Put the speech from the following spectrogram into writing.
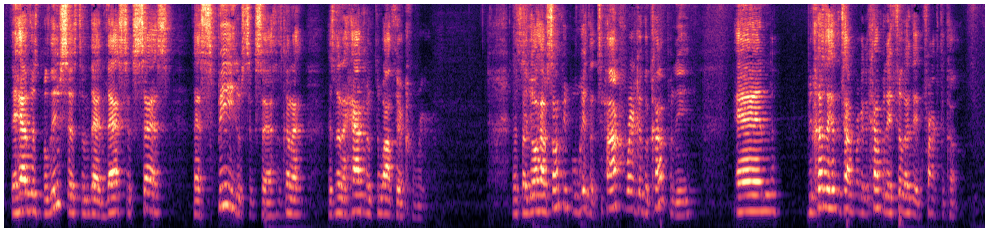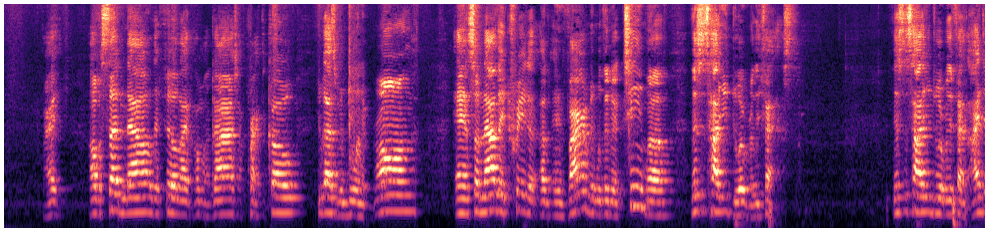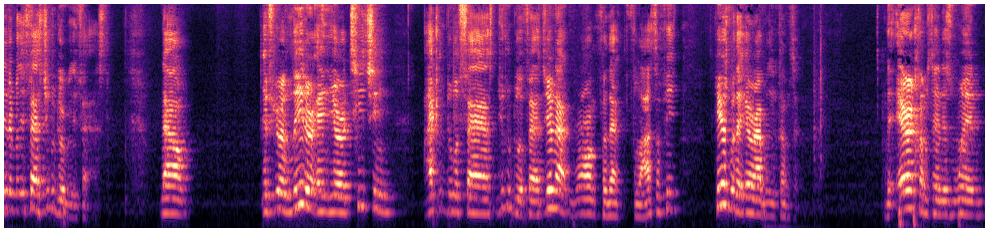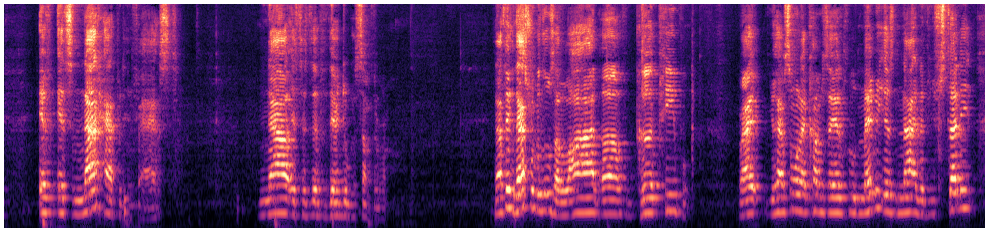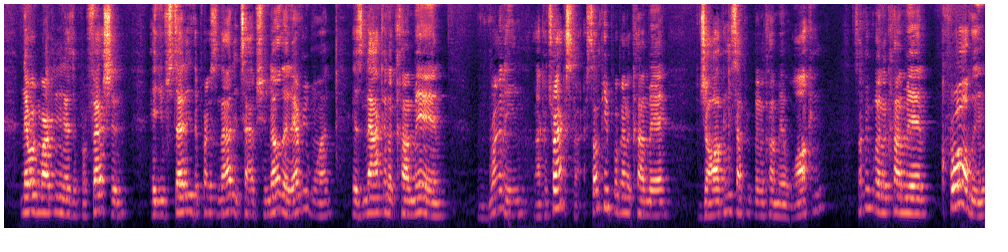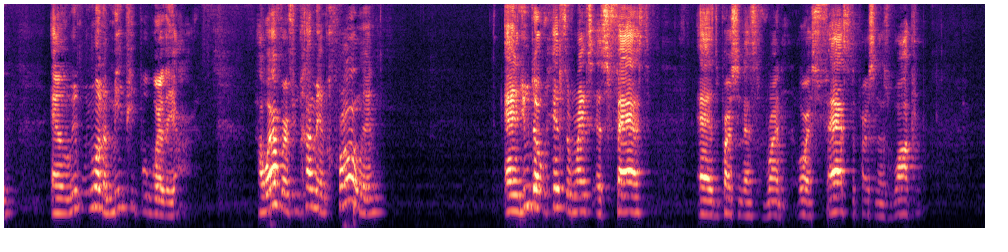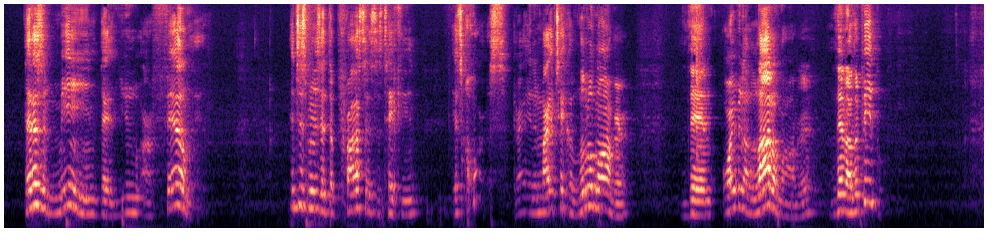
they have this belief system that that success that speed of success is gonna is gonna happen throughout their career. And so you'll have some people who get the top rank of the company, and because they hit the top rank of the company, they feel like they've cracked the code. Right? All of a sudden now they feel like, oh my gosh, I cracked the code. You guys have been doing it wrong. And so now they create a, an environment within their team of this is how you do it really fast. This is how you do it really fast. I did it really fast, you can do it really fast. Now, if you're a leader and you're teaching, I can do it fast, you can do it fast, you're not wrong for that philosophy. Here's where the error I believe comes in. The error comes in is when, if it's not happening fast, now it's as if they're doing something wrong. And I think that's where we lose a lot of good people, right? You have someone that comes in who maybe is not, and if you've studied network marketing as a profession and you've studied the personality types, you know that everyone is not going to come in running like a track star. Some people are going to come in jogging, some people are going to come in walking, some people are going to come in crawling, and we, we want to meet people where they are. However, if you come in crawling, and you don't hit the ranks as fast as the person that's running or as fast as the person that's walking, that doesn't mean that you are failing. It just means that the process is taking its course, right? And it might take a little longer than, or even a lot of longer than other people.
